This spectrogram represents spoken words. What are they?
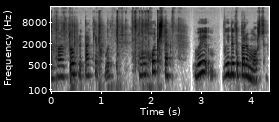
у вас добре, так як ви того хочете. Ви вийдете переможцем.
